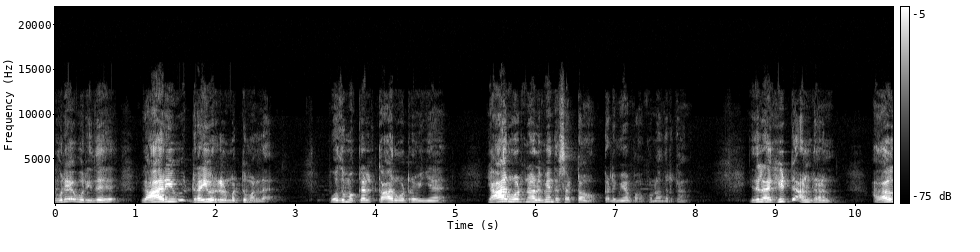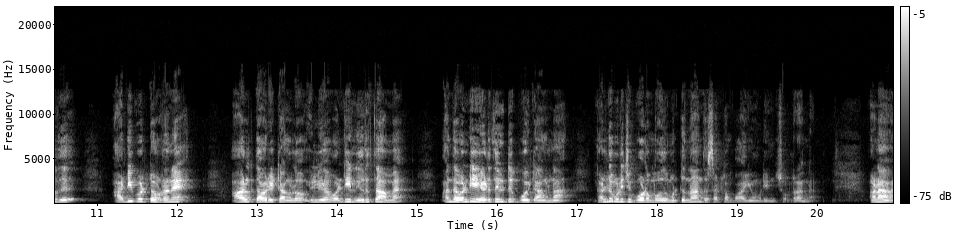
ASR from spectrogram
ஒரே ஒரு இது லாரி டிரைவர்கள் மட்டுமல்ல. பொதுமக்கள் கார் ஓட்டுறவங்க யார் ஓட்டினாலுமே இந்த சட்டம் கடுமையாக கொண்டு வந்திருக்காங்க இதில் ஹிட் அண்ட் ரன் அதாவது அடிபட்ட உடனே ஆள் தவறிட்டாங்களோ இல்லையோ வண்டி நிறுத்தாமல் அந்த வண்டியை எடுத்துக்கிட்டு போயிட்டாங்கன்னா கண்டுபிடிச்சி போடும்போது மட்டும்தான் இந்த சட்டம் பாயும் அப்படின்னு சொல்கிறாங்க ஆனால்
